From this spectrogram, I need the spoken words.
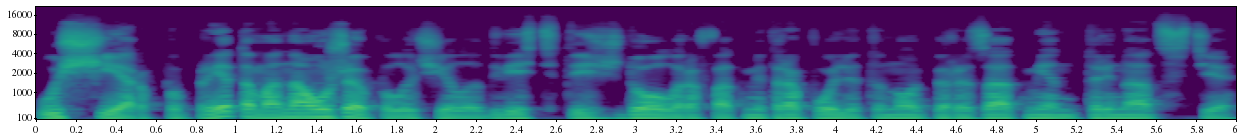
ущерб. При этом она уже получила 200 тысяч долларов от Метрополитен оперы за отмену 13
